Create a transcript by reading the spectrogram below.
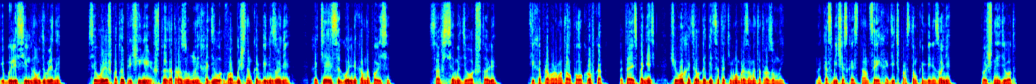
и были сильно удивлены. Всего лишь по той причине, что этот разумный ходил в обычном комбинезоне, хотя и с игольником на поясе. «Совсем идиот, что ли?» — тихо пробормотал полукровка, пытаясь понять, чего хотел добиться таким образом этот разумный. На космической станции ходить в простом комбинезоне? Точно идиот.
